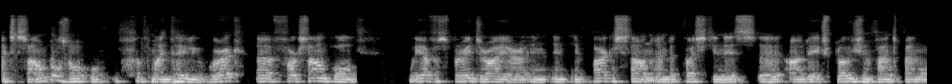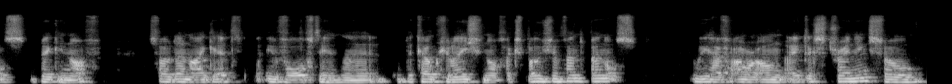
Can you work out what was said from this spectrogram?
examples of, my daily work. Uh, for example, we have a spray dryer in, in, in Pakistan, and the question is uh, are the explosion vent panels big enough? So then I get involved in uh, the calculation of explosion vent panels. We have our own ATEX training, so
